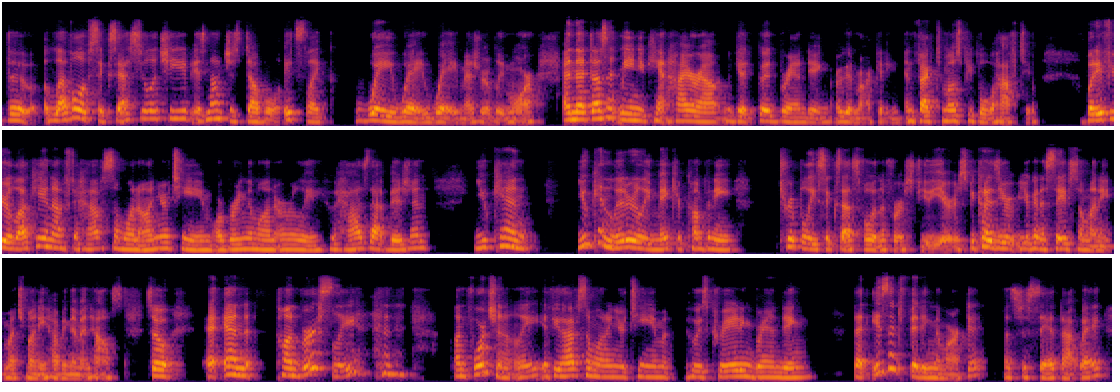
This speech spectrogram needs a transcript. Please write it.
the level of success you'll achieve is not just double, it's like way, way, way measurably more. And that doesn't mean you can't hire out and get good branding or good marketing. In fact, most people will have to. But if you're lucky enough to have someone on your team or bring them on early who has that vision, you can you can literally make your company triply successful in the first few years because you're you're going to save so money much money having them in house. So and conversely, Unfortunately, if you have someone on your team who is creating branding that isn't fitting the market, let's just say it that way,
